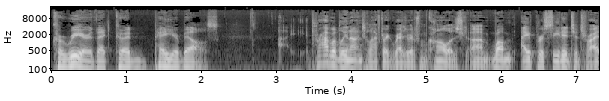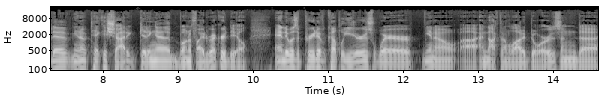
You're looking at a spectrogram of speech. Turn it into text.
career that could pay your bills? Probably not until after I graduated from college. Um, well, I proceeded to try to, you know, take a shot at getting a bona fide record deal, and it was a period of a couple of years where, you know, uh, I knocked on a lot of doors and uh,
